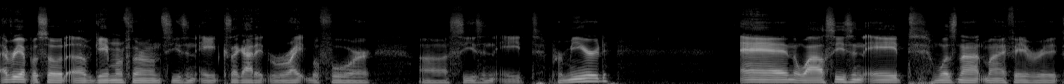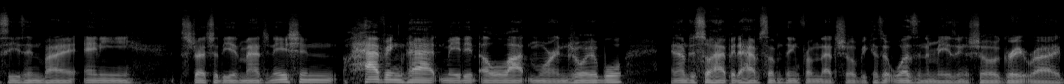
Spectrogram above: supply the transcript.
every episode of Game of Thrones season 8 cuz I got it right before uh, season 8 premiered. And while season 8 was not my favorite season by any stretch of the imagination, having that made it a lot more enjoyable and I'm just so happy to have something from that show because it was an amazing show, a great ride.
